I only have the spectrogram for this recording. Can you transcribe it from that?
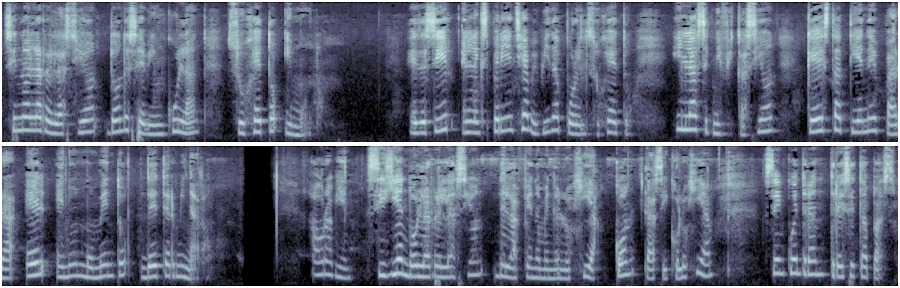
sino en la relación donde se vinculan sujeto y mundo, es decir, en la experiencia vivida por el sujeto y la significación que ésta tiene para él en un momento determinado. Ahora bien, siguiendo la relación de la fenomenología con la psicología, se encuentran tres etapas.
